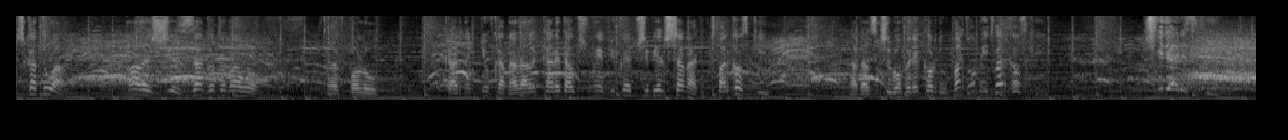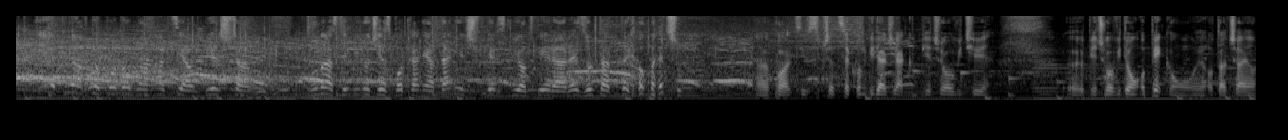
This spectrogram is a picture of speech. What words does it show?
Szkatuła, ależ się zagotowało w polu karnym Pniówka, nadal Karyta utrzymuje piłkę przy Bielszczanach, Twarkowski, nadal skrzydłowy rekordu, Bartłomiej Twarkowski, Świderski, nieprawdopodobna akcja Bielszczan, w 12 minucie spotkania Daniel Świderski otwiera rezultat tego meczu. E, Po akcji sprzed sekund widać, jak pieczołowicie, pieczołowitą opieką otaczają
